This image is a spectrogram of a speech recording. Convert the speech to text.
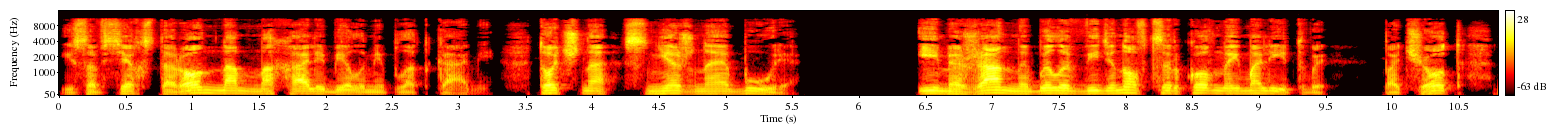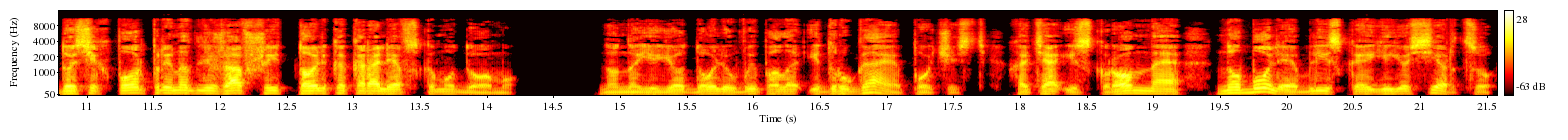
и со всех сторон нам махали белыми платками точно снежная буря. Имя Жанны было введено в церковной молитвы, почет, до сих пор принадлежавший только королевскому дому. Но на ее долю выпала и другая почесть, хотя и скромная, но более близкая ее сердцу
